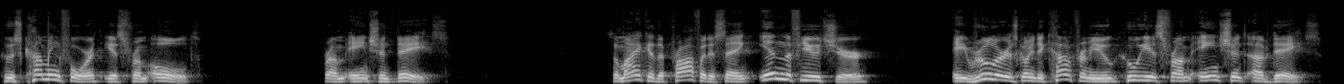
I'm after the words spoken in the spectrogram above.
whose coming forth is from old, from ancient days. So Micah the prophet is saying, in the future, a ruler is going to come from you who is from ancient of days.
